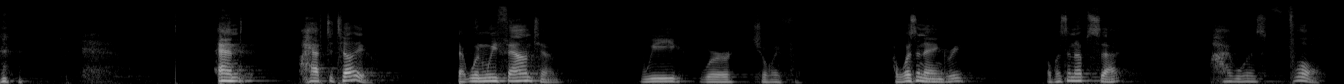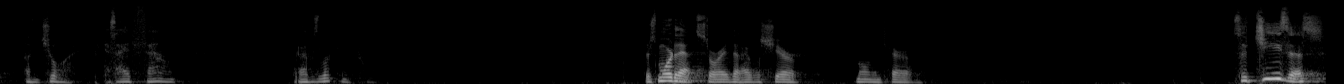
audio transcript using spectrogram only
and I have to tell you that when we found him, we were joyful. I wasn't angry. I wasn't upset. I was full of joy because I had found what I was looking for. There's more to that story that I will share momentarily. So, Jesus,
